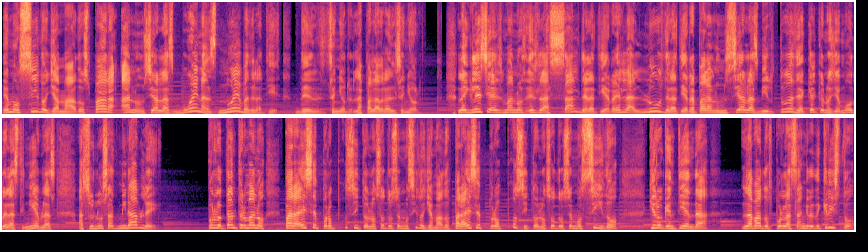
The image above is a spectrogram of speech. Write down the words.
hemos sido llamados para anunciar las buenas nuevas de la del Señor, las palabras del Señor. La iglesia, hermanos, es la sal de la tierra, es la luz de la tierra para anunciar las virtudes de aquel que nos llamó de las tinieblas a su luz admirable. Por lo tanto, hermano, para ese propósito nosotros hemos sido llamados, para ese propósito nosotros hemos sido, quiero que entienda, lavados por la sangre de Cristo.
